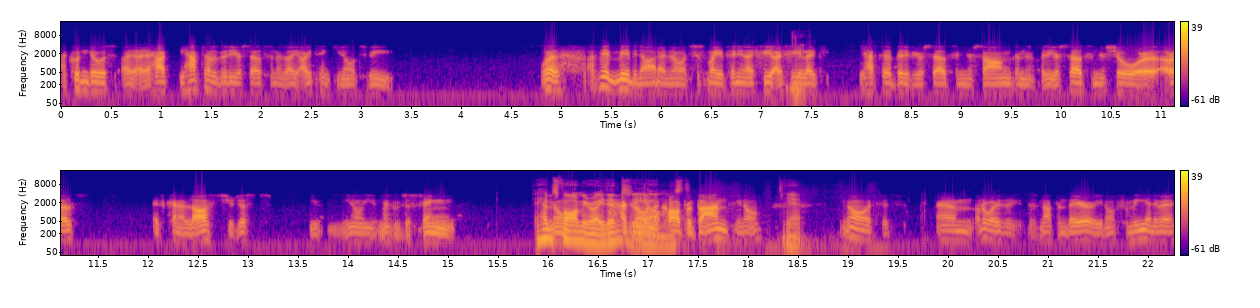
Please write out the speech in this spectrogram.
I couldn't do it. I, I had, you have to have a bit of yourself in it. I, I think, you know, to be. Well, maybe maybe not. I don't know. It's just my opinion. I feel I feel like you have to have a bit of yourself in your songs and a bit of yourself in your show, or or else it's kind of lost. You're just you you know you might as well just sing It helps you know, form your I identity. know, in a corporate band, you know. Yeah. You know, it's it's um otherwise there's nothing there, you know, for me anyway.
